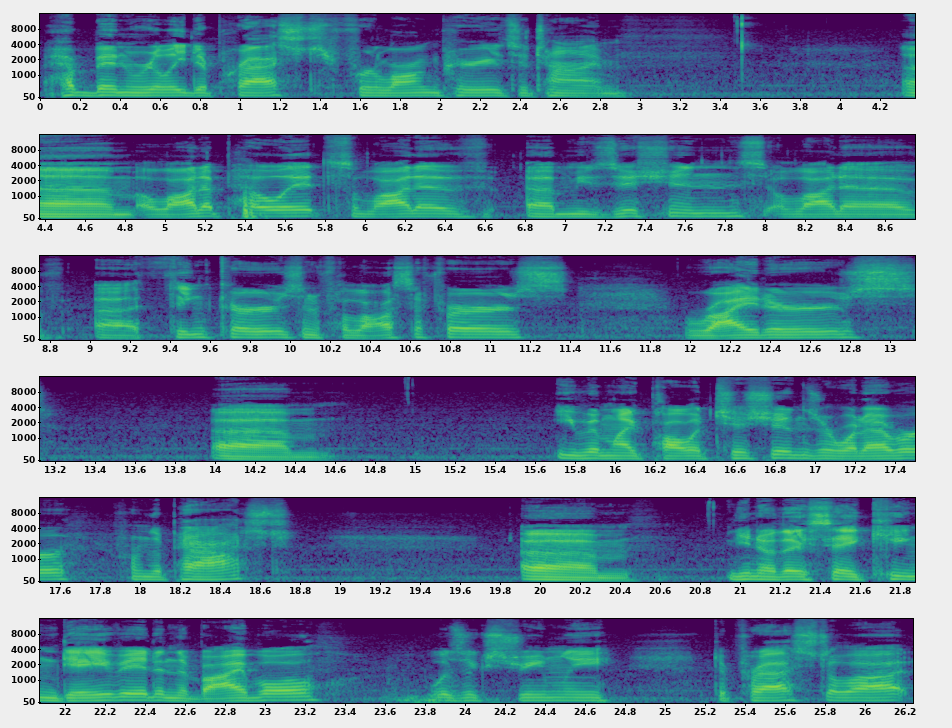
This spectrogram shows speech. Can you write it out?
have been really depressed for long periods of time. Um, a lot of poets, a lot of uh, musicians, a lot of uh, thinkers and philosophers, writers, um, even like politicians or whatever from the past. Um, you know, they say King David in the Bible was extremely depressed a lot.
